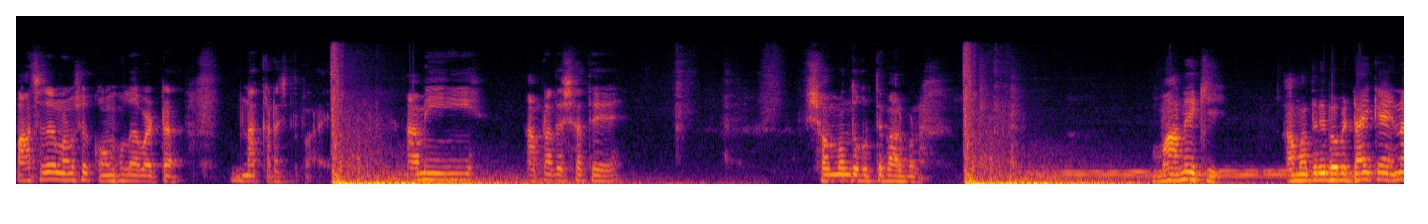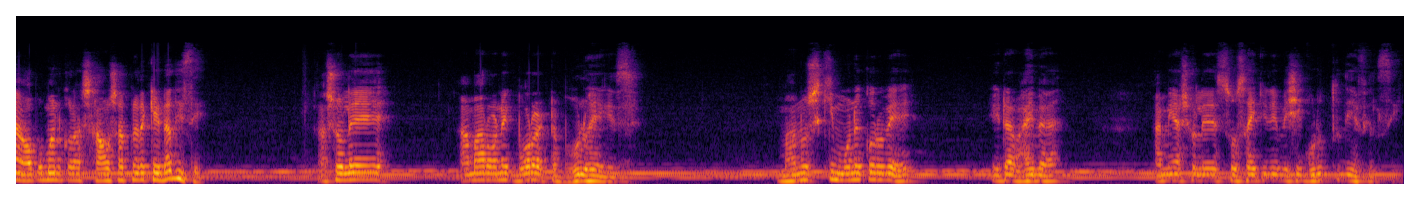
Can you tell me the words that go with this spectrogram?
পাঁচ হাজার মানুষের কম হলে আবার একটা নাক কাটা যেতে পারে। আমি আপনাদের সাথে সম্বন্ধ করতে পারব না। মানে কি? আমাদের এভাবে ডাইকায় না অপমান করার সাহস আপনারা কেডা দিছে? আসলে আমার অনেক বড় একটা ভুল হয়ে গেছে। মানুষ কি মনে করবে এটা ভাইবা? আমি আসলে সোসাইটিতে বেশি গুরুত্ব দিয়ে ফেলছি।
